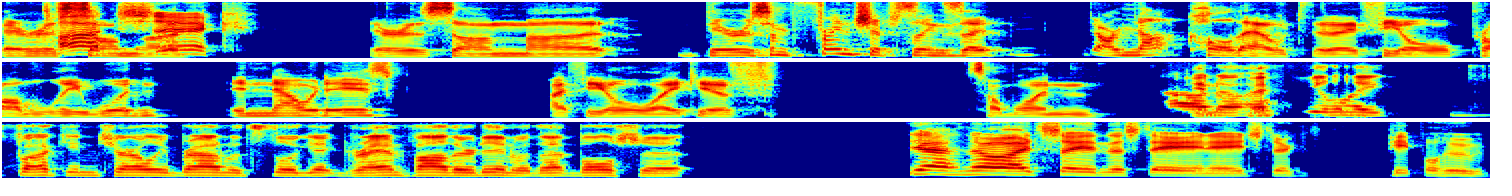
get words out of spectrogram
there is some. Uh, Toxic. there is some. Uh, there is some friendships things that are not called out that I feel probably would in nowadays. I feel like if someone I don't know. know. I feel like fucking Charlie Brown would still get grandfathered in with that bullshit. Yeah, no, I'd say in this day and age, there are people who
